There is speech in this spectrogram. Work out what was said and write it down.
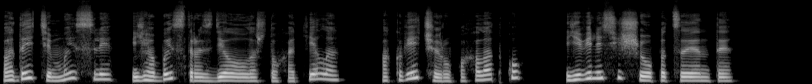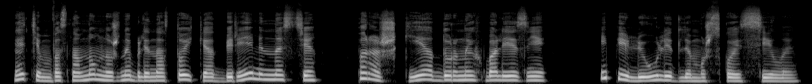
Под эти мысли я быстро сделала, что хотела, а к вечеру по холодку явились еще пациенты. Этим в основном нужны были настойки от беременности, порошки от дурных болезней и пилюли для мужской силы.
